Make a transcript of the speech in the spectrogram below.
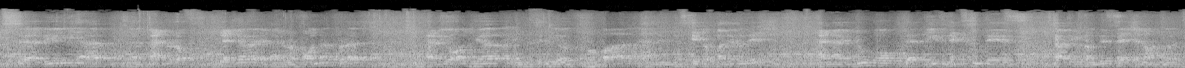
It's uh, really a, a matter of pleasure, a matter of honor for us to have you all here in the of Bhopal and in the state of Madhya Pradesh. And I do hope that these next two days, starting from this session onwards,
